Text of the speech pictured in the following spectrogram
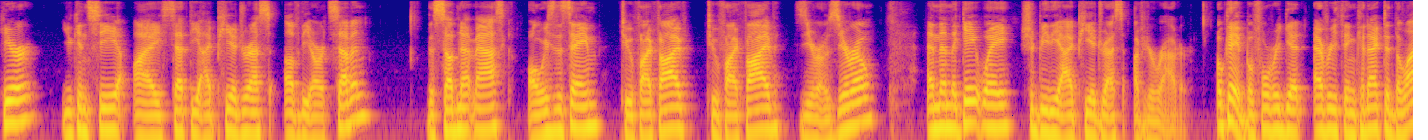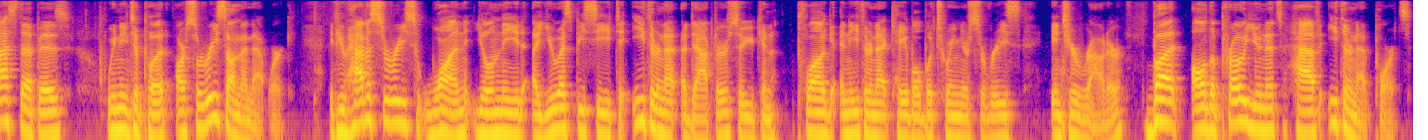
Here, you can see I set the IP address of the ART7. The subnet mask, always the same, 255.255.0.0. And then the gateway should be the IP address of your router. Okay, before we get everything connected, the last step is we need to put our Cerise on the network. If you have a Cerise 1, you'll need a USB-C to Ethernet adapter so you can plug an Ethernet cable between your Cerise into your router, but all the Pro units have Ethernet ports.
